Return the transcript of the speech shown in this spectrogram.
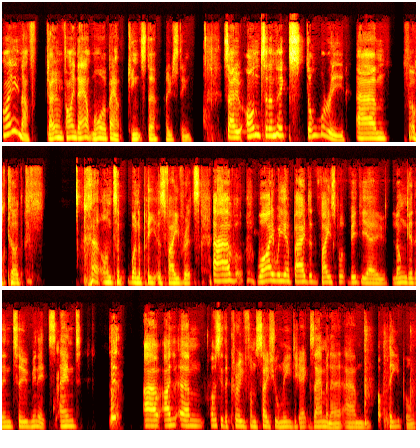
high enough. Go and find out more about Kinsta hosting. So on to the next story. Um, oh God. on to one of Peter's favourites. Um, why we abandoned Facebook video longer than two minutes. And uh, I, um, obviously the crew from Social Media Examiner, um, top people,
